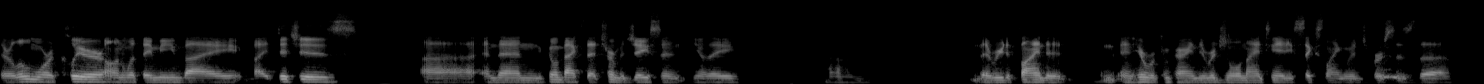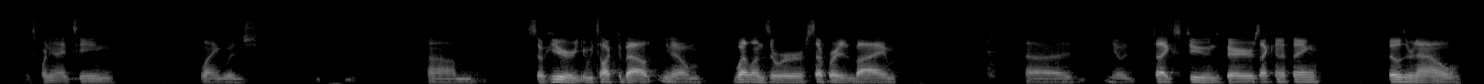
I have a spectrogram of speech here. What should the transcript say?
they're a little more clear on what they mean by by ditches, uh, and then going back to that term adjacent, you know, they um, they redefined it, and, and, here we're comparing the original 1986 language versus the, the 2019 language. Um, so here we talked about you know wetlands that were separated by uh, you know dikes, dunes, barriers, that kind of thing. those are now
